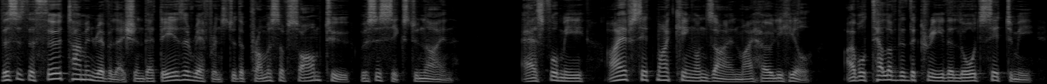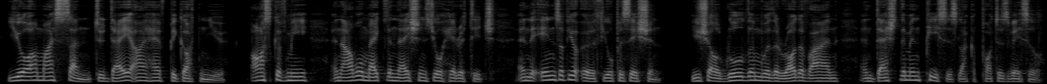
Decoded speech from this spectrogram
This is the third time in Revelation that there is a reference to the promise of Psalm 2, verses 6 to 9. As for me, I have set my king on Zion, my holy hill. I will tell of the decree the Lord said to me, You are my son, today I have begotten you. Ask of me, and I will make the nations your heritage, and the ends of your earth your possession. You shall rule them with a rod of iron and dash them in pieces like a potter's vessel.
